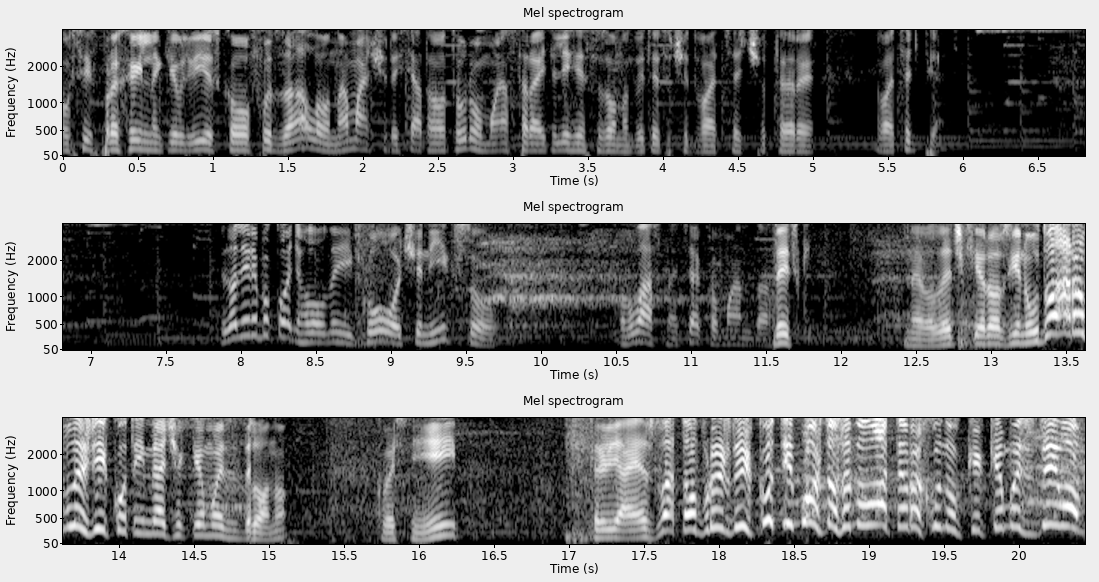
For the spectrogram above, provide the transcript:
усіх прихильників львівського футзалу на матчі 10-го туру майстера ліги сезону 2024-25. Віталій Рибаконь, головний коуч Ніксу. Власне, ця команда. Дицький. Невеличкий розгін. Удар у ближній кут і м'яч якимось з зону. Квесній. Стріляє з лета у ближній кут і можна забивати рахунок якимось дивом.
